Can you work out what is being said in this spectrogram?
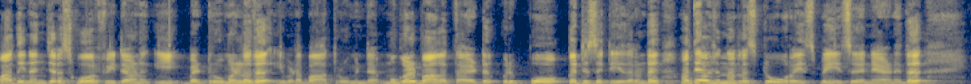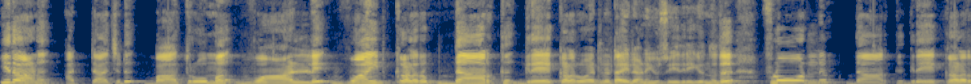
പതിനഞ്ചര സ്ക്വയർ ഫീറ്റ് ആണ് ഈ ബെഡ്റൂം ഉള്ളത്. ഇവിടെ ബാത്റൂമിന്റെ മുകൾ ഭാഗത്തായിട്ട് ഒരു പോക്കറ്റ് സെറ്റ് ചെയ്തിട്ടുണ്ട്. അത്യാവശ്യം നല്ല സ്റ്റോറേജ് സ്പേസ് തന്നെയാണിത്. ഇതാണ് അറ്റാച്ച്ഡ് ബാത്റൂം വാളിൽ വൈറ്റ് കളറും ഡാർക്ക് ഗ്രേ കളറുമായിട്ടുള്ള ടൈലാണ് യൂസ് ചെയ്തിരിക്കുന്നത്. ഫ്ലോറിലും dark grey colour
